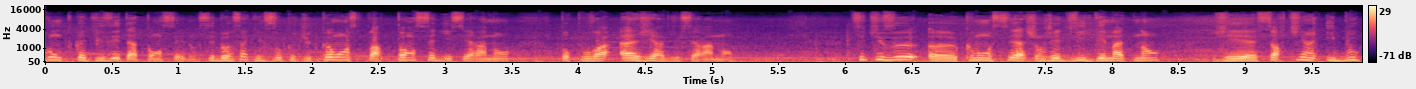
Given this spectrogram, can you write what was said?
concrétiser ta pensée. Donc c'est pour ça qu'il faut que tu commences par penser différemment pour pouvoir agir différemment. Si tu veux euh, commencer à changer de vie dès maintenant, j'ai sorti un e-book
